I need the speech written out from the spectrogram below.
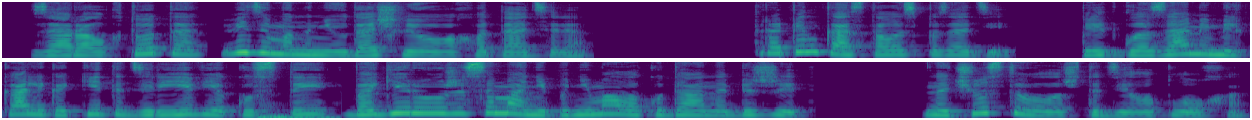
– заорал кто-то, видимо, на неудачливого хватателя. Тропинка осталась позади. Перед глазами мелькали какие-то деревья, кусты. Багира уже сама не понимала, куда она бежит, но чувствовала, что дело плохо.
